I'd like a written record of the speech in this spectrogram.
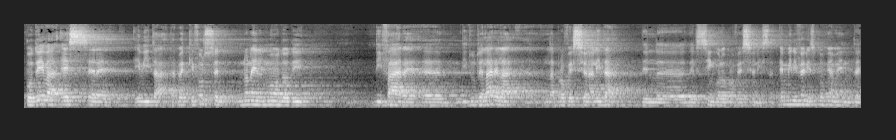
poteva essere evitata, perché forse non è il modo di, di fare, eh, di tutelare la, la professionalità del, del, singolo professionista. E mi riferisco ovviamente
